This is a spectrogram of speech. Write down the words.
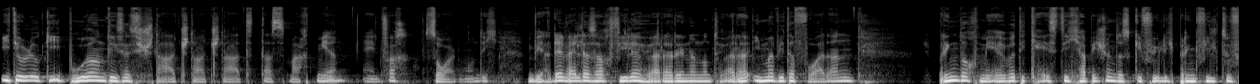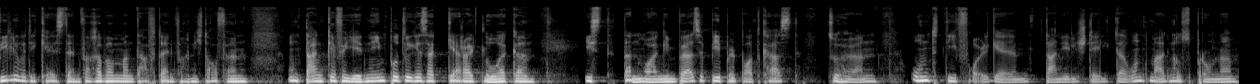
Ideologie pur und dieses Staat, Staat, Staat, das macht mir einfach Sorgen. Und ich werde, weil das auch viele Hörerinnen und Hörer immer wieder fordern, bring doch mehr über die Käste. Ich habe eh schon das Gefühl, ich bringe viel zu viel über die Käste einfach, aber man darf da einfach nicht aufhören. Und danke für jeden Input. Wie gesagt, Gerald Loacker ist dann morgen im Börse People Podcast zu hören. Und die Folge Daniel Stelter und Magnus Brunner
